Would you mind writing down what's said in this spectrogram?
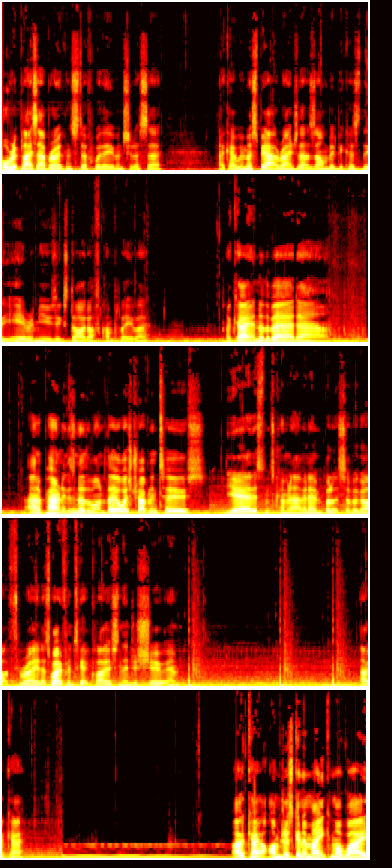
or replace our broken stuff with even should I say. Okay we must be out of range of that zombie because the eerie music's died off completely. Okay another bear down. And apparently there's another one. Are they always travel in twos? Yeah this one's coming out. How many bullets have I got? Three. Let's wait for him to get close and then just shoot him. Okay. Okay, I'm just going to make my way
